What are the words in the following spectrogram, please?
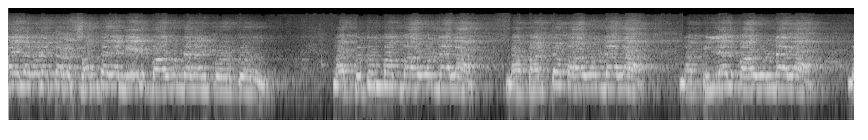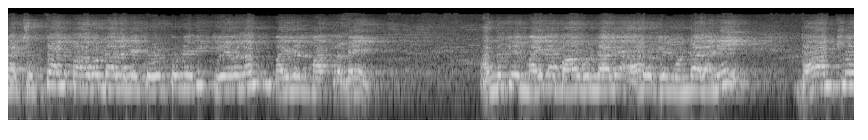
మహిళ కూడా తన సొంతగా నేను బాగుండాలని కోరుకోరు నా కుటుంబం బాగుండాలా? నా భర్త బాగుండాలా? నా పిల్లలు బాగుండాలా? నా చుట్టాలు బాగుండాలని కోరుకునేది కేవలం మహిళలు మాత్రమే. అందుకే మహిళ బాగుండాలి ఆరోగ్యంగా ఉండాలని దాంట్లో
